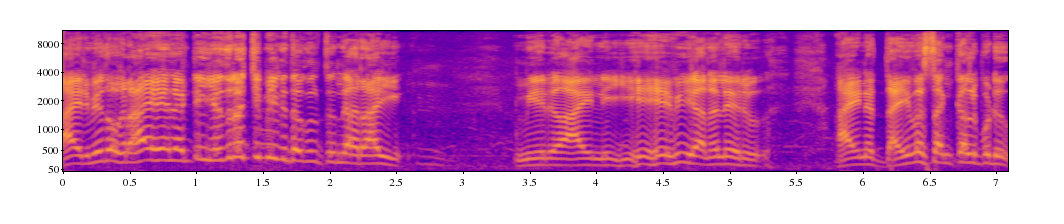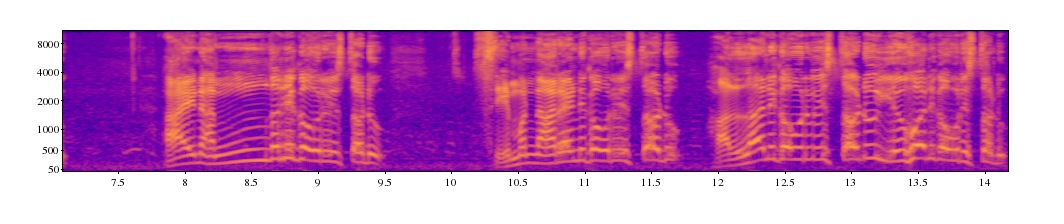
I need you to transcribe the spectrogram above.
ఆయన మీద ఒక రాయి వేయాలంటే ఎదురొచ్చి మీకు తగులుతుంది ఆ రాయి. మీరు ఆయన్ని ఏమీ అనలేరు. ఆయన దైవ సంకల్పుడు. ఆయన అందరినీ గౌరవిస్తాడు. శ్రీమన్నారాయణని గౌరవిస్తాడు. అల్లాని గౌరవిస్తాడు. యహోని గౌరవిస్తాడు.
